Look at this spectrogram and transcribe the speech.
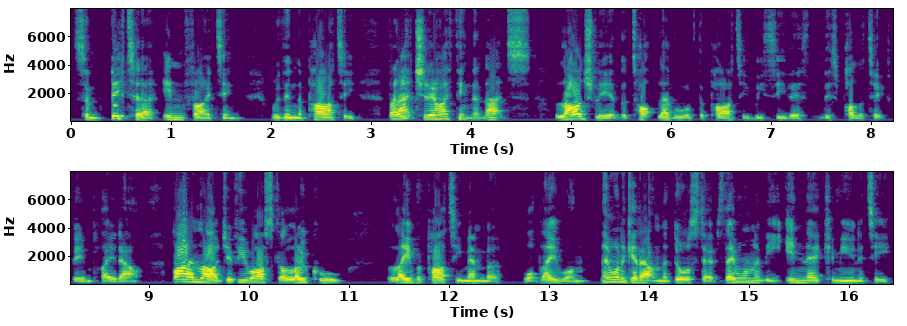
some bitter infighting within the party, but actually, I think that that's largely at the top level of the party. We see this this politics being played out. By and large, if you ask a local Labour Party member what they want. They want to get out on the doorsteps. They want to be in their community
